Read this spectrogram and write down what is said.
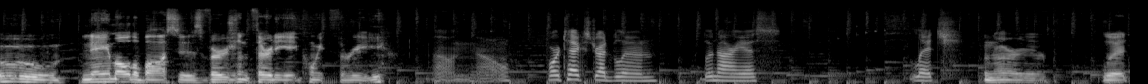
Ooh, name all the bosses, version 38.3. Oh no. Vortex, Dreadbloon, Bloonarius, Lych. Lunar, Lych,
